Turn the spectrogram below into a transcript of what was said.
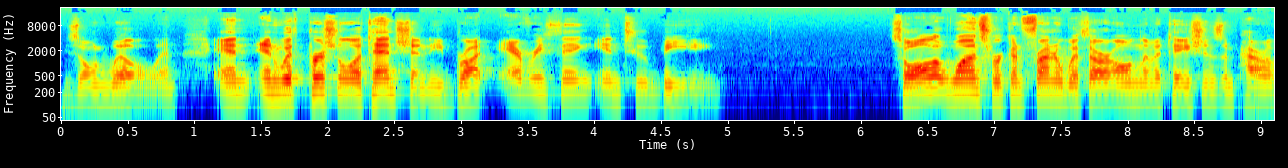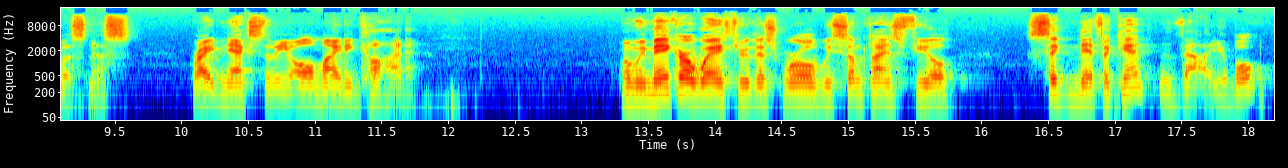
his own will. And, and, and with personal attention, he brought everything into being. So all at once, we're confronted with our own limitations and powerlessness, right next to the Almighty God. When we make our way through this world, we sometimes feel significant and valuable.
